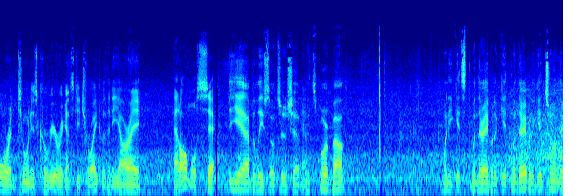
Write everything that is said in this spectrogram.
four and two in his career against Detroit with an ERA at almost six. Yeah, I believe so too, Shep. Yeah. It's more about when he gets when they're able to get when they're able to get to him, they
